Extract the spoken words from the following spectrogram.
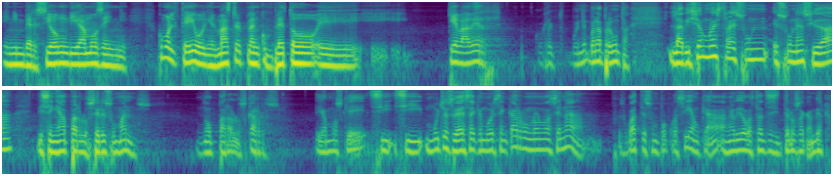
inversión, digamos, en, como te digo, en el master plan completo, ¿qué va a haber? Correcto, buena, pregunta. La visión nuestra es, un, es una ciudad diseñada para los seres humanos, no para los carros. Digamos que si, si muchas ciudades hay que moverse en carro, uno no hace nada. Pues Guate es un poco así, aunque han, habido bastantes intentos a cambiarlo.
